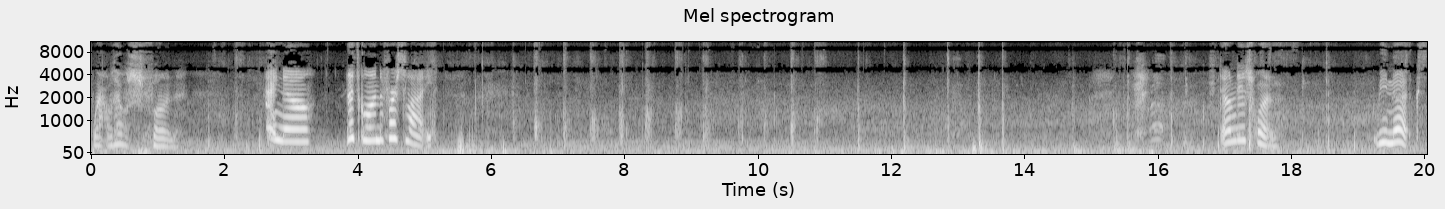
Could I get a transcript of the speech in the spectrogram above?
Wow, that was fun. I know. Let's go on the first slide. Down this one. Me next.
